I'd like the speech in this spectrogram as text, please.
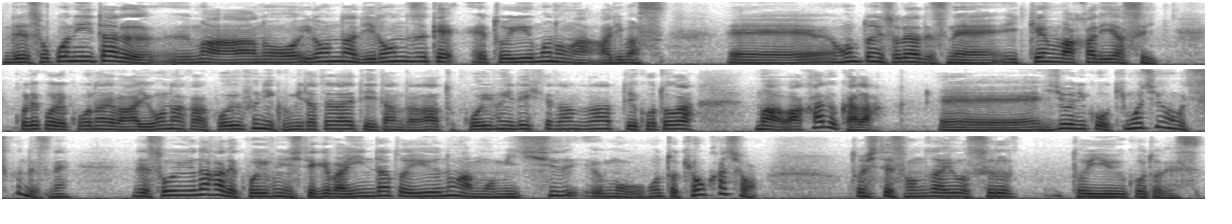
でそこに至る、まあ、あのいろんな理論付けというものがあります。えー、本当にそれはですね一見分かりやすい。これこれこうなれば世の中はこういうふうに組み立てられていたんだなとこういうふうにできてたんだなということが、まあ、分かるから、えー、非常にこう気持ちが落ち着くんですね。でそういう中でこういうふうにしていけばいいんだというのがもう道もう本当教科書として存在をするということです。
